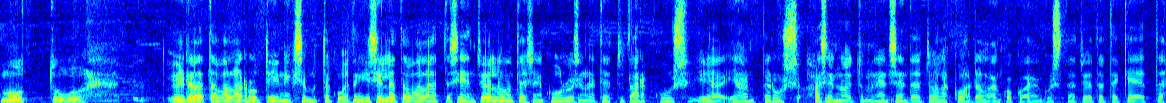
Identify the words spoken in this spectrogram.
muuttuu yhdellä tavalla rutiiniksi, mutta kuitenkin sillä tavalla, että siihen työn luonteeseen kuuluu sellainen tietty tarkkuus ja ihan perusasennoituminen, sen täytyy olla kohdallaan koko ajan, kun sitä työtä tekee. Että,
